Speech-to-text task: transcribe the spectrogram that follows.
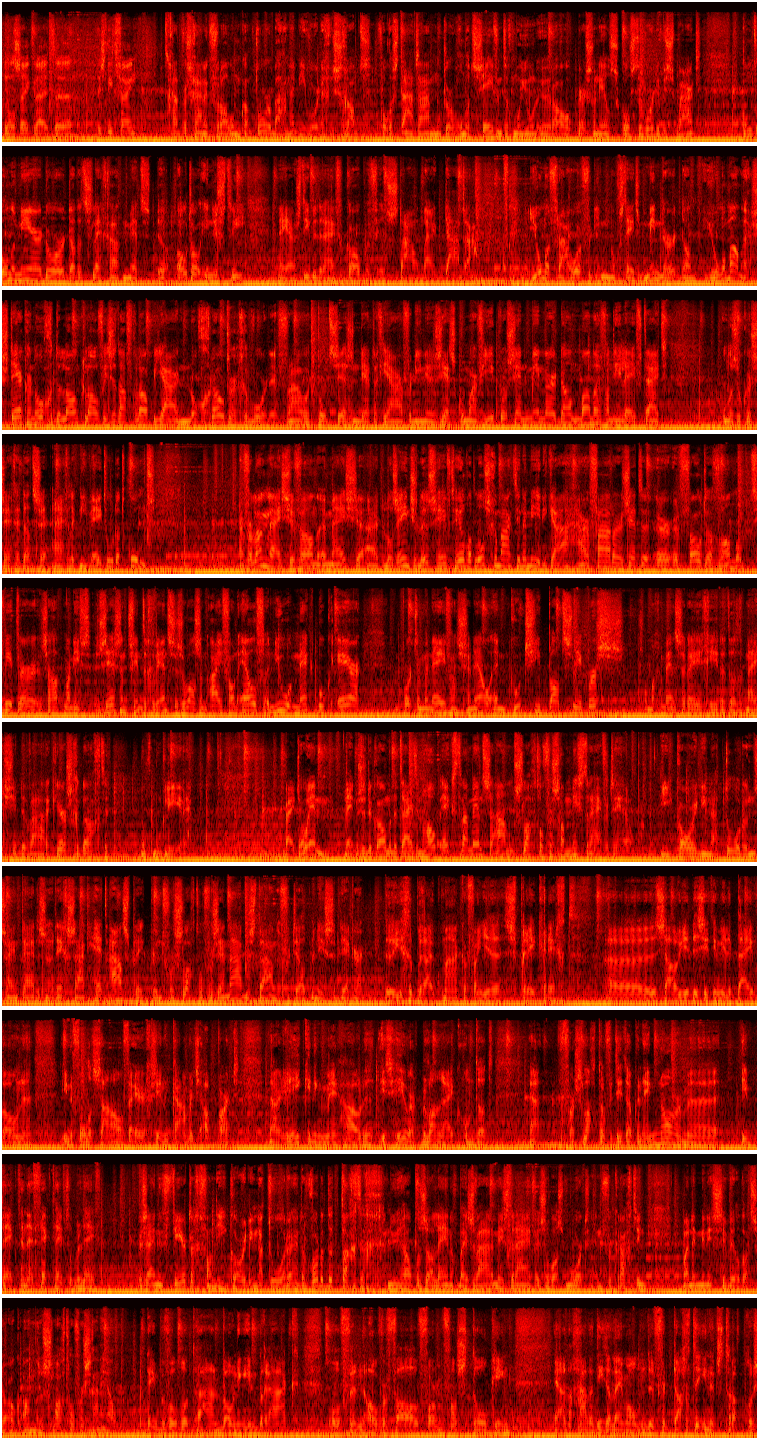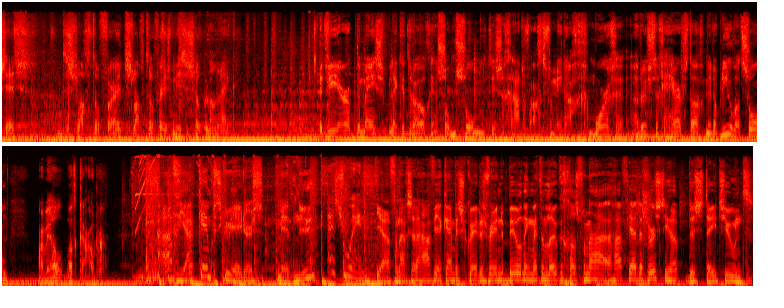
die onzekerheid uh, is niet fijn. Het gaat waarschijnlijk vooral om kantoorbanen die worden geschrapt. Volgens Tata moet er 170 miljoen euro op personeelskosten worden bespaard. Komt onder meer doordat het slecht gaat met de auto-industrie. En juist die bedrijven kopen veel staal bij Tata. Jonge vrouwen verdienen nog steeds minder dan jonge mannen. Sterker nog, de loonkloof is het afgelopen jaar nog groter geworden. Vrouwen tot 36 jaar verdienen 6,4% minder dan mannen van die leeftijd. Onderzoekers zeggen dat ze eigenlijk niet weten hoe dat komt. Een verlanglijstje van een meisje uit Los Angeles heeft heel wat losgemaakt in Amerika. Haar vader zette er een foto van op Twitter. Ze had maar liefst 26 wensen, zoals een iPhone 11, een nieuwe MacBook Air, een portemonnee van Chanel en Gucci bladslippers. Sommige mensen reageren dat het meisje de ware kerstgedachten nog moet leren. Bij het OM nemen ze de komende tijd een hoop extra mensen aan om slachtoffers van misdrijven te helpen. Die coördinatoren zijn tijdens een rechtszaak het aanspreekpunt voor slachtoffers en nabestaanden, vertelt minister Dekker. Wil je gebruik maken van je spreekrecht? Uh, zou je de zitting willen bijwonen in de volle zaal of ergens in een kamertje apart? Daar rekening mee houden is heel erg belangrijk, omdat ja, voor slachtoffers dit ook een enorme impact en effect heeft op hun leven. Er zijn nu 40 van die coördinatoren. Dat worden er 80. Nu helpen ze alleen nog bij zware misdrijven, zoals moord en verkrachting. Maar de minister wil dat ze ook andere slachtoffers gaan helpen. Denk bijvoorbeeld aan woninginbraak of een overval, vormen van stalking. Ja, dan gaat het niet alleen maar om de verdachte in het strafproces. De slachtoffer, het slachtoffer is minstens zo belangrijk. Het weer op de meeste plekken droog en soms zon. Het is een graad of 8 vanmiddag. Morgen een rustige herfstdag met opnieuw wat zon, maar wel wat kouder. Havia Campus Creators. Met nu Ashwin. Ja, vandaag zijn de Havia Campus Creators weer in de building met een leuke gast van de Havia Diversity Hub. Dus stay tuned.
